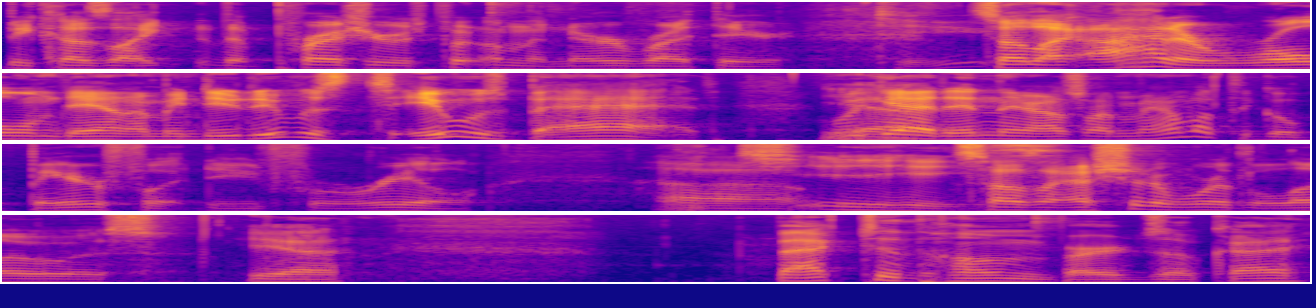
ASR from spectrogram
because like the pressure was put on the nerve right there. So like I had to roll them down. I mean, dude, it was it was bad. We Yeah. got in there. I was like, man, I'm about to go barefoot, dude, for real. Uh, so I was like, I should have wore the lows. Yeah. Back to the hummingbirds, okay?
